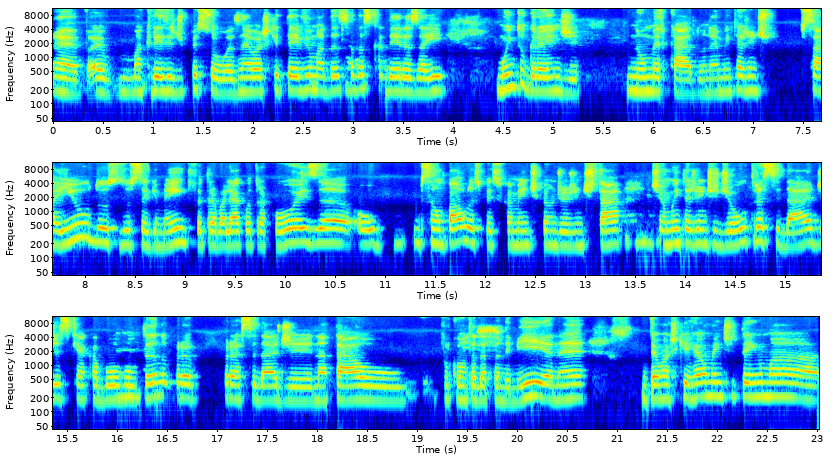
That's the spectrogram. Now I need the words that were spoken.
É, é uma crise de pessoas, né? Eu acho que teve uma dança das cadeiras aí muito grande no mercado, né? Muita gente saiu do, do segmento, foi trabalhar com outra coisa, ou São Paulo especificamente, que é onde a gente está, uhum. tinha muita gente de outras cidades que acabou uhum. voltando para a cidade natal por conta Isso. da pandemia, né? Então, acho que realmente tem uma.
